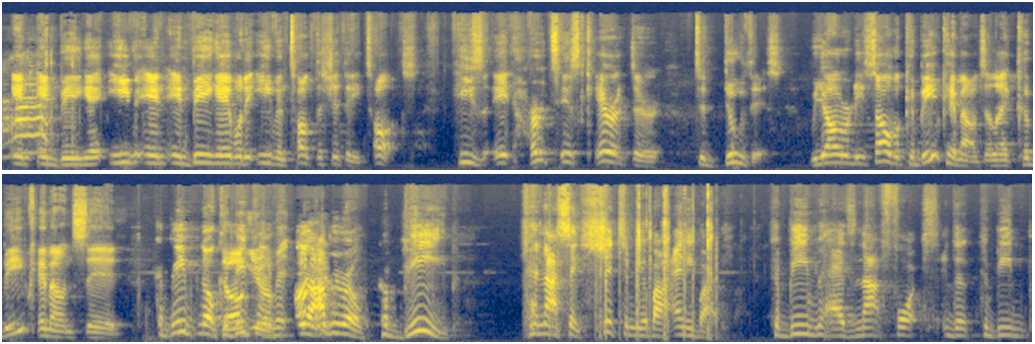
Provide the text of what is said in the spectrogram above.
uh-huh. in, in being a, even in, in being able to even talk the shit that he talks. He's it hurts his character to do this. We already saw what Khabib came out and said. Like Khabib came out and said, Khabib, no, Khabib you're can't a even. yeah, I'll be real. Khabib cannot say shit to me about anybody. Khabib has not fought the Khabib.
